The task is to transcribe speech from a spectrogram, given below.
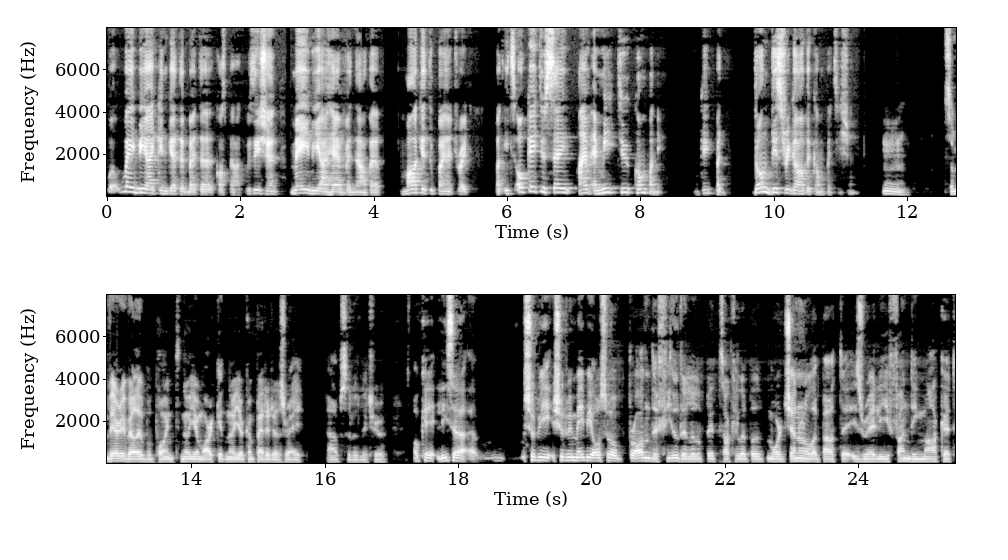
Well, maybe I can get a better cost per acquisition. Maybe I have another market to penetrate, but it's okay to say I'm a me too company. Okay. But don't disregard the competition. Mm. Some very valuable point. Know your market, know your competitors, right? Absolutely true. Okay, Lisa, uh, should we should we maybe also broaden the field a little bit, talk a little bit more general about the Israeli funding market?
